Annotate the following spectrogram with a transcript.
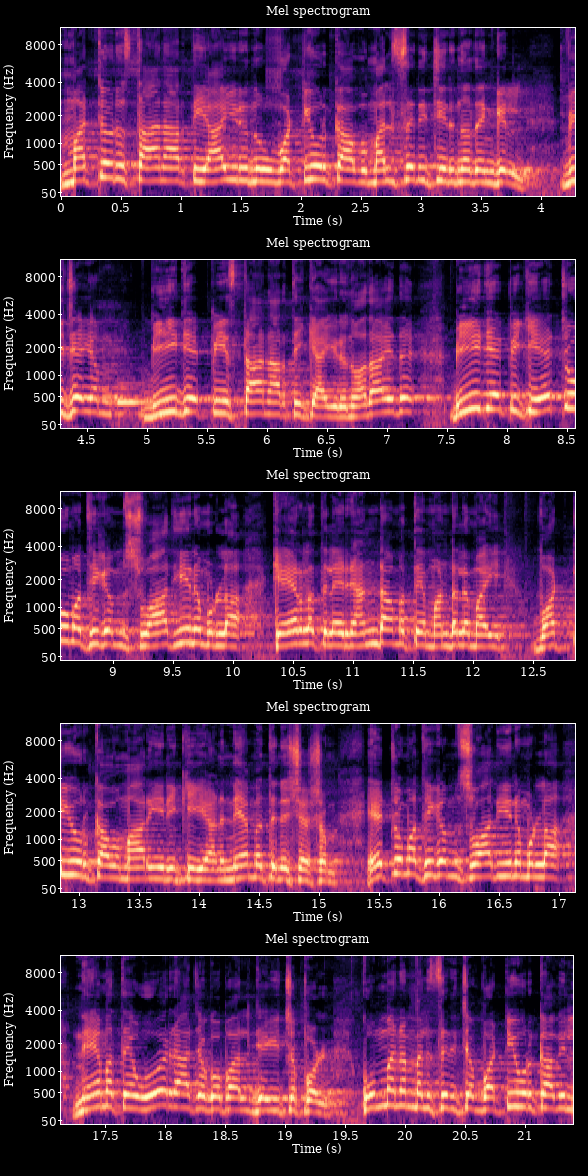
മറ്റൊരു സ്ഥാനാർത്ഥിയായിരുന്നു വട്ടിയൂർക്കാവ് മത്സരിച്ചിരുന്നതെങ്കിൽ വിജയം ബി ജെ പി സ്ഥാനാർത്ഥിക്കായിരുന്നു. അതായത് ബി ജെ പിക്ക് ഏറ്റവും അധികം സ്വാധീനമുള്ള കേരളത്തിലെ രണ്ടാമത്തെ മണ്ഡലമായി വട്ടിയൂർക്കാവ് മാറിയിരിക്കുകയാണ്. നിയമത്തിന് ശേഷം ഏറ്റവും അധികം സ്വാധീനമുള്ള നിയമത്തെ ഒ രാജഗോപാൽ ജയിച്ചപ്പോൾ കുമ്മനം മത്സരിച്ച വട്ടിയൂർക്കാവിൽ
